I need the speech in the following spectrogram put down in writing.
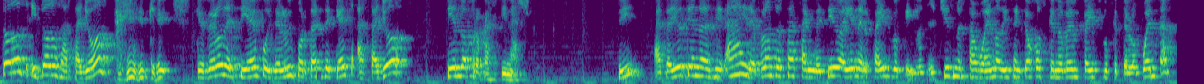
todos y todos, hasta yo, que, que sé lo del tiempo y sé lo importante que es, hasta yo tiendo a procrastinar. ¿Sí? Hasta yo tiendo a decir, ay, de pronto estás tan metido ahí en el Facebook y el chisme está bueno, dicen que ojos que no ven Facebook que te lo cuentan.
